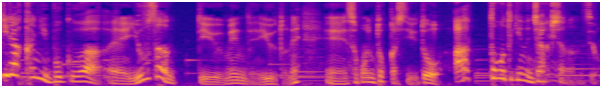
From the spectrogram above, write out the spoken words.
明らかに僕は、えー、予算っていう面で言うとね、えー、そこに特化して言うと、圧倒的な弱者なんですよ。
